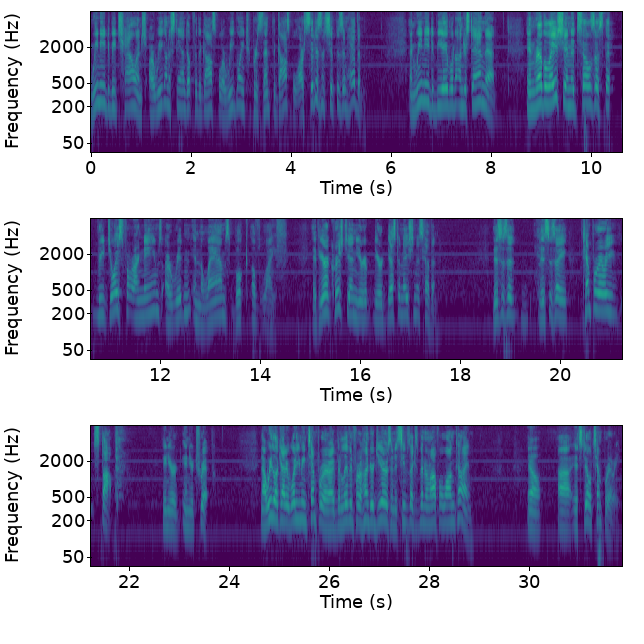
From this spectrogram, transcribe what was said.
We need to be challenged. Are we going to stand up for the gospel? Are we going to present the gospel? Our citizenship is in heaven. And we need to be able to understand that. In Revelation, it tells us that rejoice for our names are written in the Lamb's book of life. If you're a Christian, your, your destination is heaven. This is a, this is a temporary stop in your, in your trip. Now we look at it, what do you mean temporary? I've been living for 100 years and it seems like it's been an awful long time. You know, uh, it's still temporary.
